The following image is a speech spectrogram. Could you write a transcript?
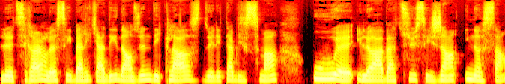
Le tireur là s'est barricadé dans une des classes de l'établissement où euh, il a abattu ces gens innocents.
